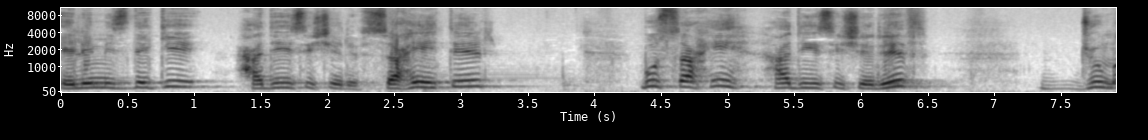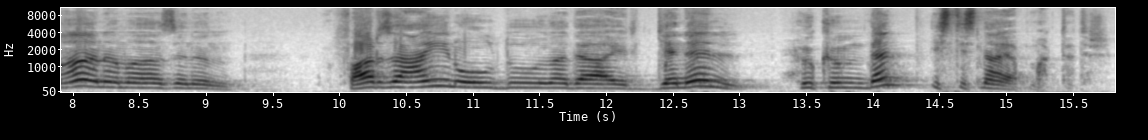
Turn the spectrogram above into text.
elimizdeki hadisi şerif sahihtir. Bu sahih hadisi şerif cuma namazının farz-ı ayn olduğuna dair genel hükümden istisna yapmaktadır.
